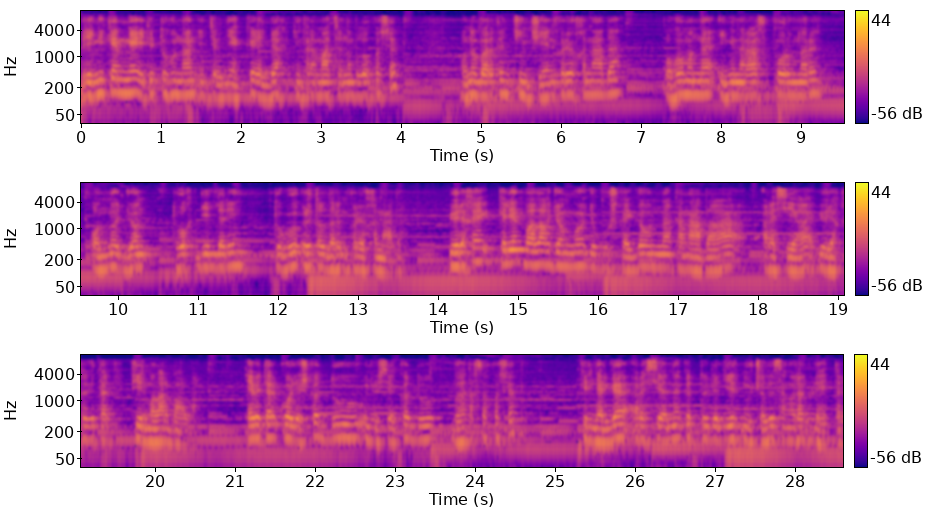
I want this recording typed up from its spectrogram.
Билинги кемге ити туһунан интернетке элбэх информацияны булук сөп, оны барытын чинчен көрөй Канада, Охоманна иңин арас форумнары онно жон туох диллерин тугу ырталдарын көрөханады. Үрәхә келен балақ жоңго жугускайга онна Канадаға, Россияға үрәхә гитар фирмалар балар. Эбетер колледжка ду, университетка ду бұға тақсақ қосып, кинлерге Россияны кыттүлелер нучалы саңырар үләһеттер.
